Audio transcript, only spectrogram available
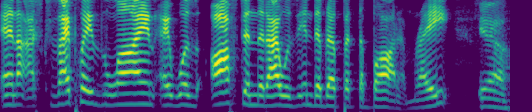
and i because i played the line it was often that i was ended up at the bottom right? Yeah,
